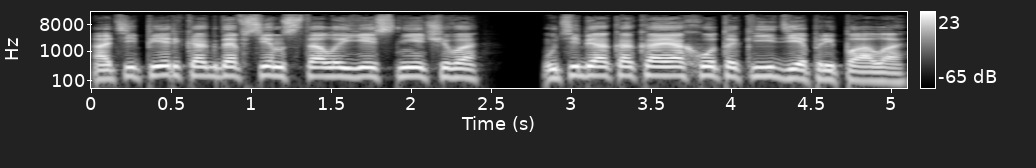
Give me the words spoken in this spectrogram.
А теперь, когда всем стало есть нечего, у тебя какая охота к еде припала?»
